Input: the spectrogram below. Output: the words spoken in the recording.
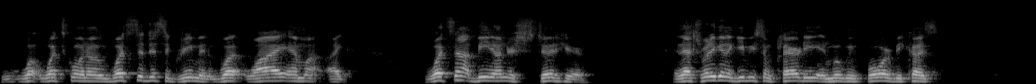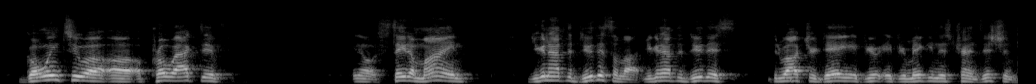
What what's going on? What's the disagreement? What why am i like what's not being understood here. And that's really going to give you some clarity in moving forward because going to a, a, a proactive, you know, state of mind, you're going to have to do this a lot. You're going to have to do this throughout your day if you're if you're making this transition.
